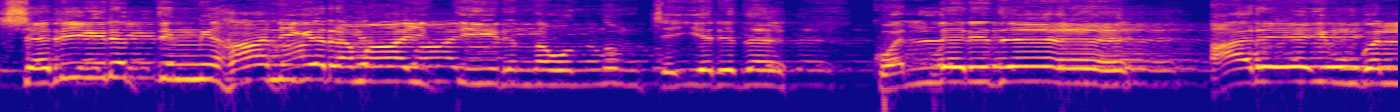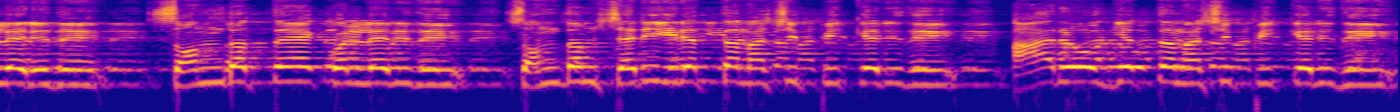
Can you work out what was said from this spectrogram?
ശരീരത്തിന് ഹാനികരമായി തീരുന്ന ഒന്നും ചെയ്യരുത്. കൊല്ലരുത്. ആരെയും കൊല്ലരുത്. സ്വന്തത്തെ കൊല്ലരുത്. സ്വന്തം ശരീരത്തെ നശിപ്പിക്കരുത്. ആരോഗ്യത്തെ നശിപ്പിക്കരുത്.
